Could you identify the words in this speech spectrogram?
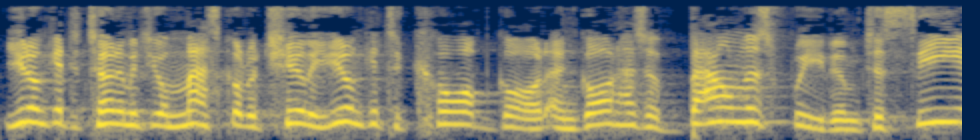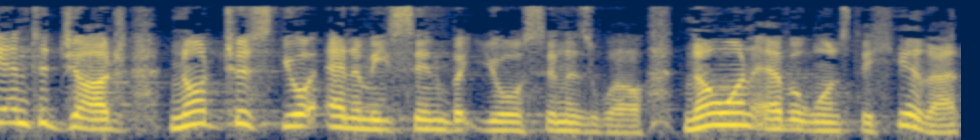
you don't get to turn him into your mascot or cheerleader. You don't get to co-opt God. And God has a boundless freedom to see and to judge not just your enemy's sin, but your sin as well. No one ever wants to hear that.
